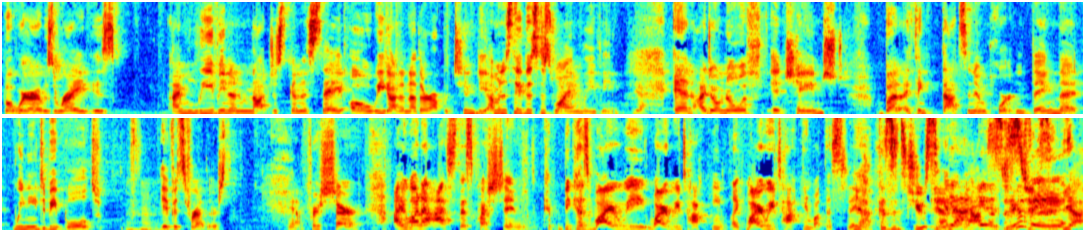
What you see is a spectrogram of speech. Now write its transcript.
But where I was right is I'm leaving and I'm not just going to say, "Oh, we got another opportunity." I'm going to say this is why I'm leaving. Yeah. And I don't know if it changed, but I think that's an important thing that we need to be bold mm-hmm. if it's for others. Yeah. For sure. I want to ask this question because why are we why are we talking like why are we talking about this today? Yeah, because it's juicy and it Yeah, happens. it's juicy. Yeah.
